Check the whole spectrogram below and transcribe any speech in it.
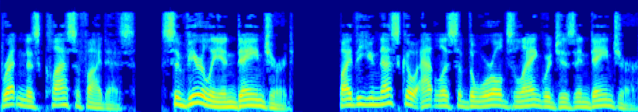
Breton is classified as severely endangered by the UNESCO Atlas of the World's Languages in Danger.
